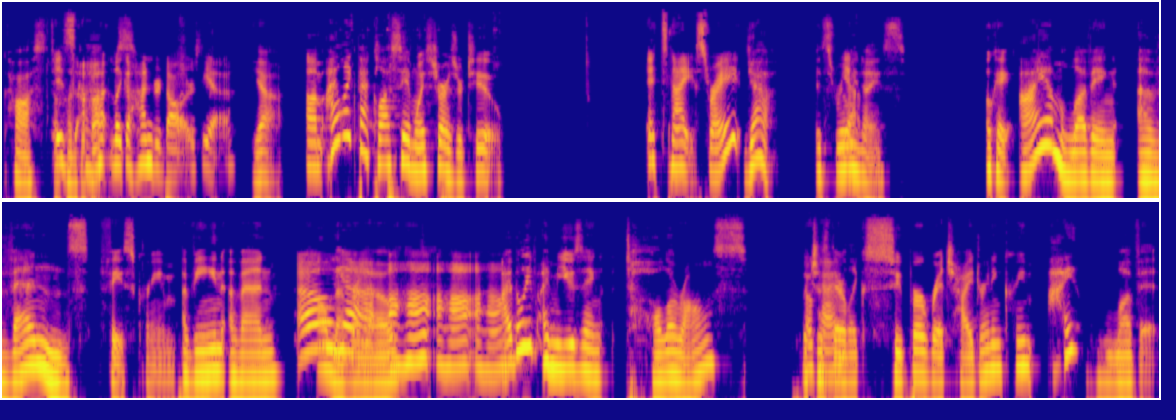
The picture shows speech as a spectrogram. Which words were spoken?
costs It's 100 a, like a hundred dollars. Yeah. Yeah. Um, I like that Glossier moisturizer too. It's nice, right? Yeah. It's really Yeah. nice. Okay, I am loving Aven's face cream. Avene, Aven. Oh, I'll never yeah. know. Uh huh. Uh huh. Uh huh. I believe I'm using Tolerance, which is their like super rich hydrating cream. I love it.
